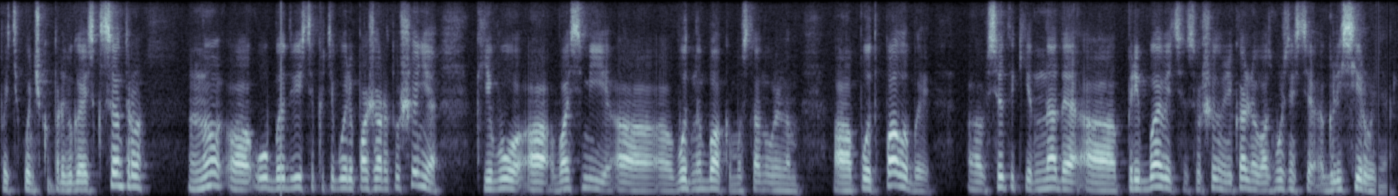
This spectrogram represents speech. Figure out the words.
потихонечку продвигаясь к центру. Но у Б-200 категории пожаротушения к его восьми водным бакам, установленным под палубой, все-таки надо прибавить совершенно уникальную возможность глиссирования –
